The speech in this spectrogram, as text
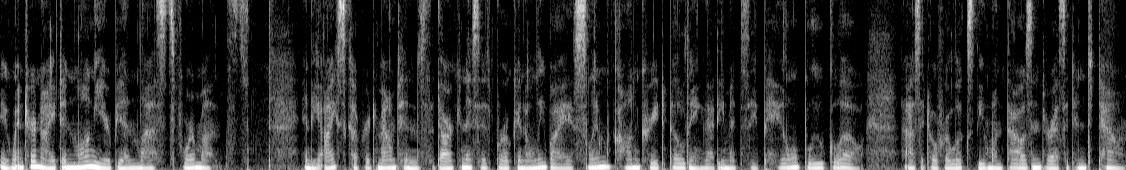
A winter night in Longyearbyen lasts four months. In the ice covered mountains, the darkness is broken only by a slim concrete building that emits a pale blue glow as it overlooks the 1,000 resident town.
